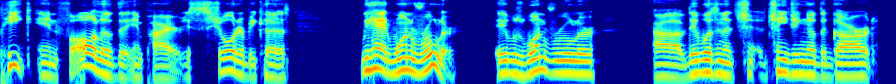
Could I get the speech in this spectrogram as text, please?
peak and fall of the empire is shorter because we had one ruler. It was one ruler. Uh, there wasn't a ch- changing of the guard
